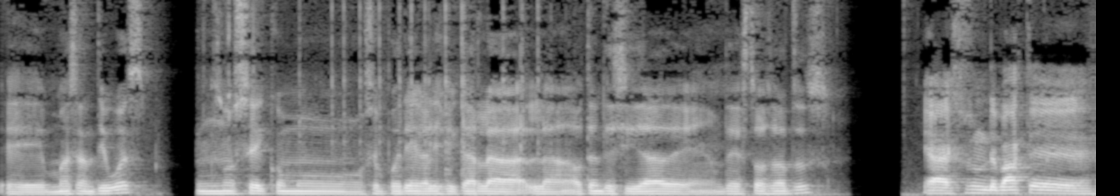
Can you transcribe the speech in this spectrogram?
eh, más antiguas. No sé cómo se podría calificar la, la autenticidad de, de estos datos. Ya, eso es un debate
